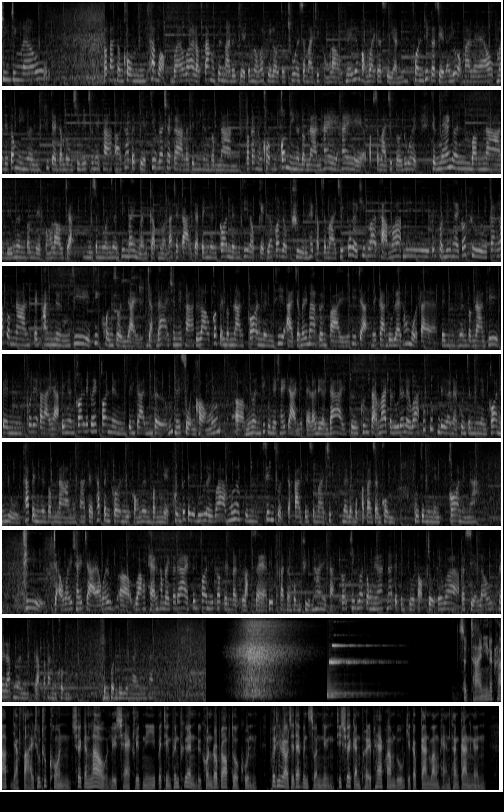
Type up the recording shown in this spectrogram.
จริงๆแล้ว ประกันสังคมถ้าบอกไว้ว่าเราตั้งขึ้นมาโดยเจตจำนงก็คือเราจะช่วยสมาชิกของเรา ในเรื่องของวัยเกษียณ คนที่เกษียณอายุออกมาแล้ว มันจะต้องมีเงินที่จะดำรงชีวิตใช่ไหมคะถ้าไปเปรียบเทียบราชการเราจะมีเงินบำนาญประกันสังคมก็มีเงินบำนาญให้ให้กับสมาชิกเราด้วย ถึงแม้เงินบำนาญหรือเงินบำเหน็จของเราจะมีจำนวนเงินที่ไม่เหมือนกับหน่วยราชการ แต่เป็นเงินก้อนหนึ่งที่เราเก็บแล้วก็เราคืนให้กับสมาชิกก็เลยคิดว่าถามว่ามีเป็นผลดีไงก็คือ การรับบำนาญเป็นอันหนึ่งที่ที่คนส่วนใหญ่อยากได้ใช่ไหมคะ เราก็เป็นบำนาญก้อนหนึ่งที่อาจจะไม่มากเกินไป ที่จะในการดูแลทั้งหมดแต่เป็นเงินบำนาญที่เป็นเขาเรียกอะไรอะ่ะเป็นเงินก้อนเล็ก ๆ ก้อนหนึ่งเป็นการเสริมในส่วนของเอเงินที่คุณจะใช้จ่ายในแต่ละเดือนได้ คือคุณสามารถจะรู้ได้เลยว่าทุก ๆ เดือนน่ะคุณจะมีเงินก้อนนี้อยู่ ถ้าเป็นเงินบำนาญนะคะ แต่ถ้าเป็นกรณีของเงินบำเหน็จคุณก็จะได้รู้เลยว่าเมื่อคุณสิ้นสุดจากการเป็นสมาชิกในระบบประกันสังคม คุณจะมีเงินก้อนหนึ่งนะ ที่จะเอาไว้ใช้จ่ายเอาไว้วางแผนทำอะไรก็ได้ ซึ่งก้อนนี้ก็เป็นหลักแสนที่ประกันสังคมคืนให้ค่ะ ก็คิดว่าตรงนี้น่าจะเป็นตัวตอบโจทย์ได้ว่าเกษียณแล้วได้รับเงินจากประกันสังคมเป็นผลดียังไงนะคะสุดท้ายนี้นะครับ อยากฝากให้ทุกๆ คนช่วยกันเล่าหรือแชร์คลิปนี้ไปถึงเพื่อนๆ หรือคนรอบๆตัวคุณ เพื่อที่เราจะได้เป็นส่วนหนึ่งที่ช่วยกันเผยแพร่ความรู้เกี่ยวกับการวางแผนทางการเงิน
